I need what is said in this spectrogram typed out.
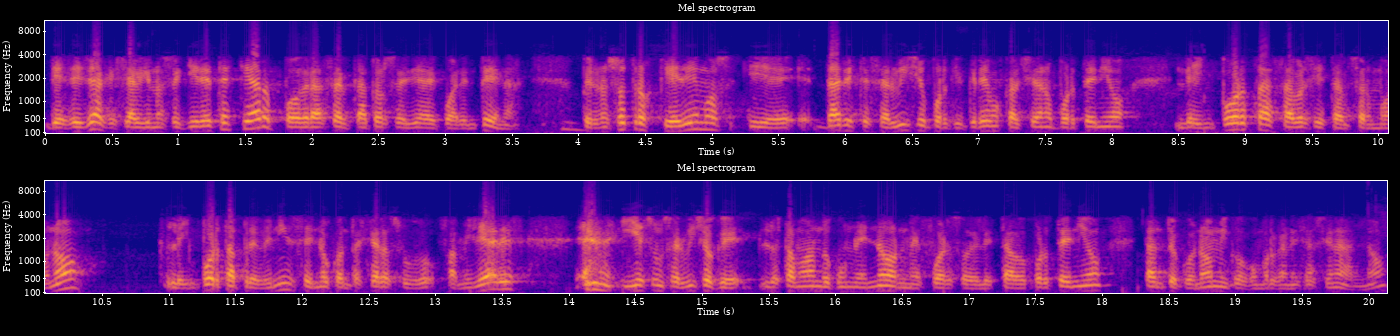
Desde ya que si alguien no se quiere testear, podrá hacer 14 días de cuarentena. Pero nosotros queremos eh, dar este servicio porque creemos que al ciudadano porteño le importa saber si está enfermo o no, le importa prevenirse y no contagiar a sus familiares y es un servicio que lo estamos dando con un enorme esfuerzo del Estado porteño, tanto económico como organizacional, ¿no?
